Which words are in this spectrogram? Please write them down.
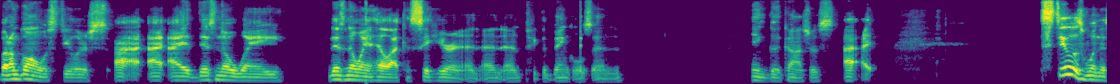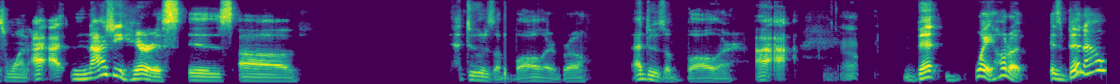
but I'm going with Steelers. I I, I there's no way there's no way in hell I can sit here and and, and pick the Bengals and in good conscience. I, I Steelers win this one. I, I Najee Harris is uh that dude is a baller, bro. That dude's a baller. I, I. Ben wait, hold up. Is Ben out?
